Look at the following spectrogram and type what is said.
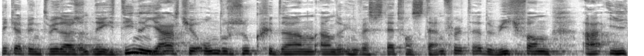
Ik heb in 2019 een jaartje onderzoek gedaan aan de Universiteit van Stanford, de wieg van AI,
